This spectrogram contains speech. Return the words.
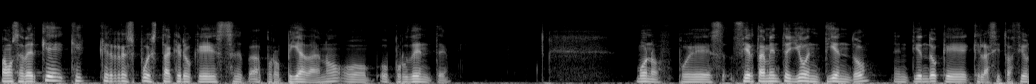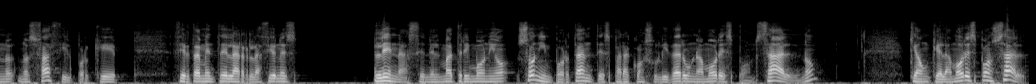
Vamos a ver qué, qué, qué respuesta creo que es apropiada ¿no? o, o prudente. Bueno, pues ciertamente yo entiendo, entiendo que, la situación no, no, es fácil, porque ciertamente las relaciones plenas en el matrimonio son importantes para consolidar un amor esponsal, ¿no? Que aunque el amor esponsal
